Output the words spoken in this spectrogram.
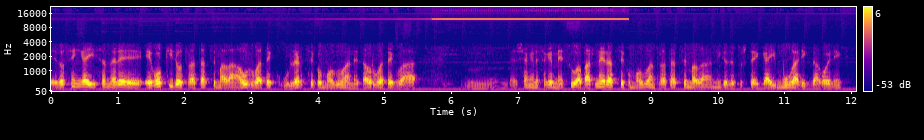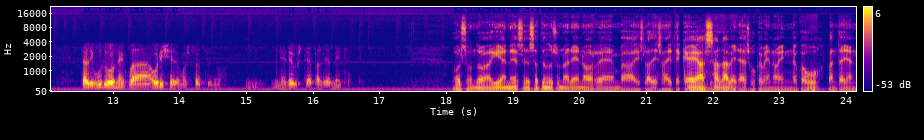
Edozein gai izan ere egokiro tratatzen bada aur batek ulertzeko moduan eta aur batek ba, mm, esan genezake mezua barneratzeko moduan tratatzen bada, nik ez dut gai mugarik dagoenik, eta liburu honek ba, hori demostratzen du, nire ustea palian bintzat. Oso, ondo, agian ez, esaten duzunaren horren, ba, isla de izan daiteke azala bera, ez guke benoen daukagu pantailan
